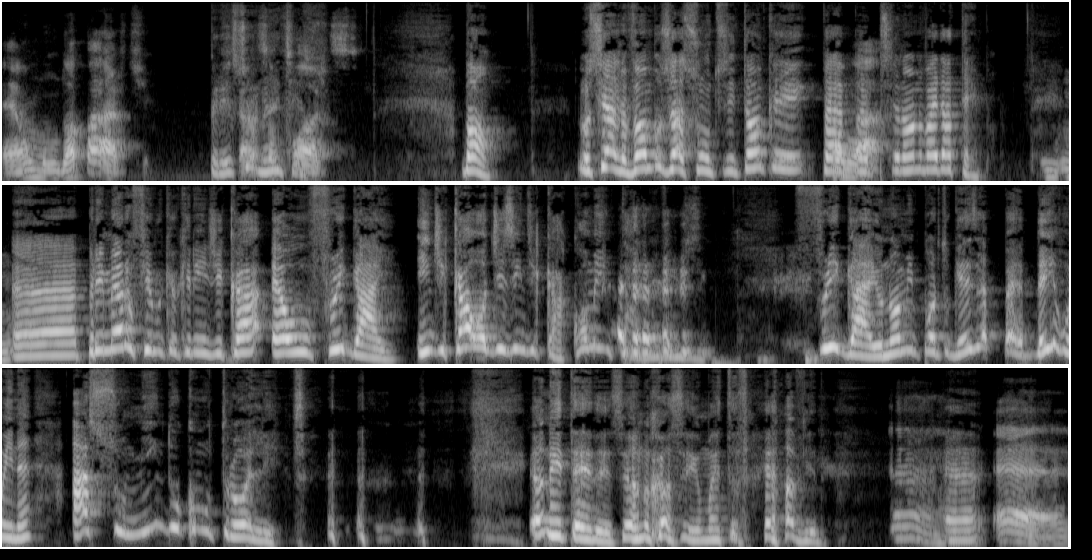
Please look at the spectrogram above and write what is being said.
É um mundo à parte. Impressionante isso. Bom, Luciano, vamos aos assuntos então, que pra, pra, senão não vai dar tempo. Uhum. É, primeiro filme que eu queria indicar é o Free Guy. Indicar ou desindicar? Comentar. Free Guy, o nome em português é, é bem ruim, né? Assumindo o controle. eu não entendo isso, eu não consigo, mas tudo é a vida. É, é,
